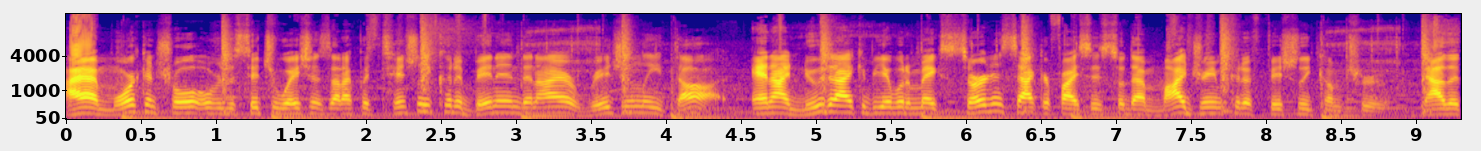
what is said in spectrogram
I had more control over the situations that I potentially could have been in than I originally thought. And I knew that I could be able to make certain sacrifices so that my dream could officially come true. Now the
